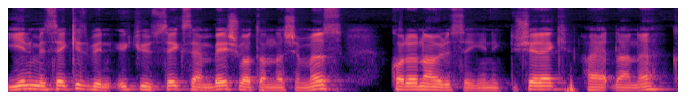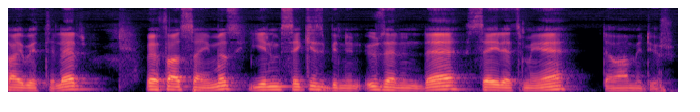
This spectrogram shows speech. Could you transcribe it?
28.285 vatandaşımız koronavirüse yenik düşerek hayatlarını kaybettiler. Vefat sayımız 28.000'in üzerinde seyretmeye devam ediyor.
